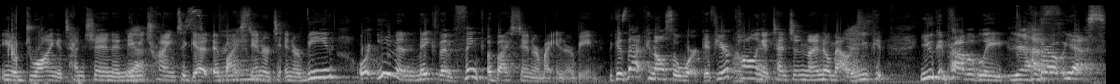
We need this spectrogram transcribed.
you know, drawing attention and maybe trying to get a bystander to intervene or even make them think a bystander might intervene. Because that can also work. If you're okay. calling attention, and I know Mally, yes. you could you could probably yes. throw yes.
